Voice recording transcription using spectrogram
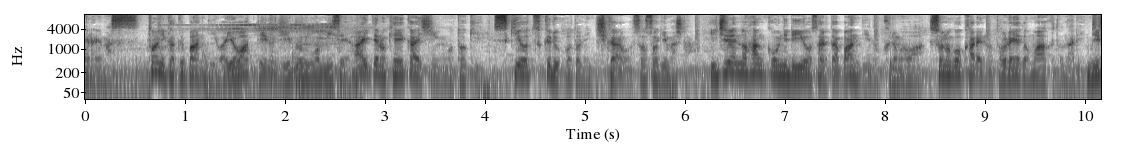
えられます。とにかくバンディは弱っている自分を見せ、相手の警戒心を解き、隙を作ることに力を注ぎました。一連の犯行に利用されたバンディの車は、その後彼のトレードマークとなり、実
